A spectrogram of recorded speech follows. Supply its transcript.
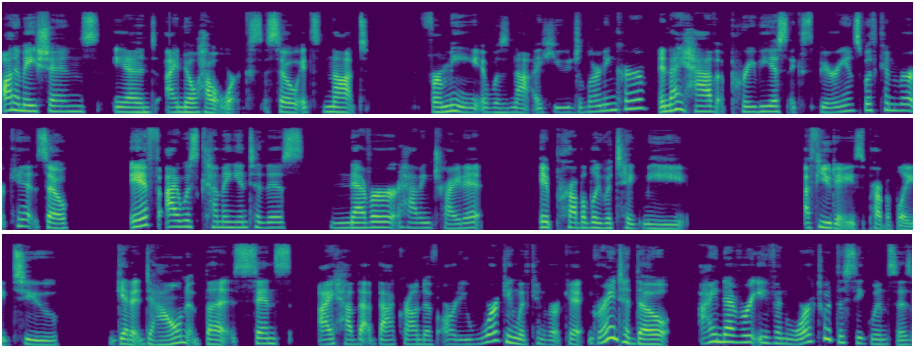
automations and I know how it works. So it's not for me, it was not a huge learning curve. And I have previous experience with ConvertKit. So if I was coming into this never having tried it, it probably would take me a few days probably to get it down. But since I have that background of already working with ConvertKit, granted though, I never even worked with the sequences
